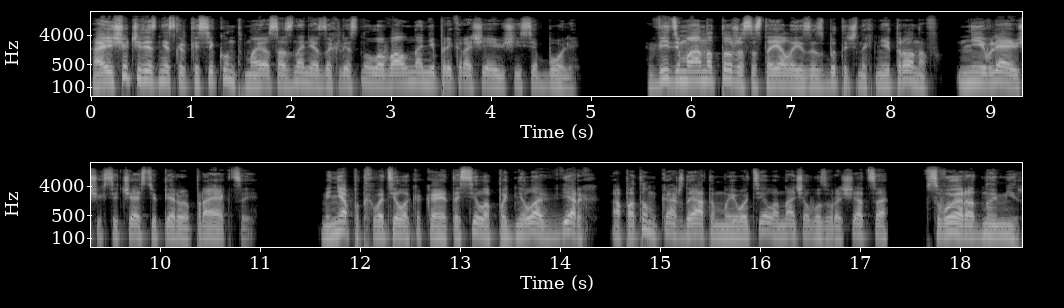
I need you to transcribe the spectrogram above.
А еще через несколько секунд мое сознание захлестнула волна непрекращающейся боли. Видимо, оно тоже состояло из избыточных нейтронов, не являющихся частью первой проекции. Меня подхватила какая-то сила, подняла вверх, а потом каждый атом моего тела начал возвращаться в свой родной мир.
